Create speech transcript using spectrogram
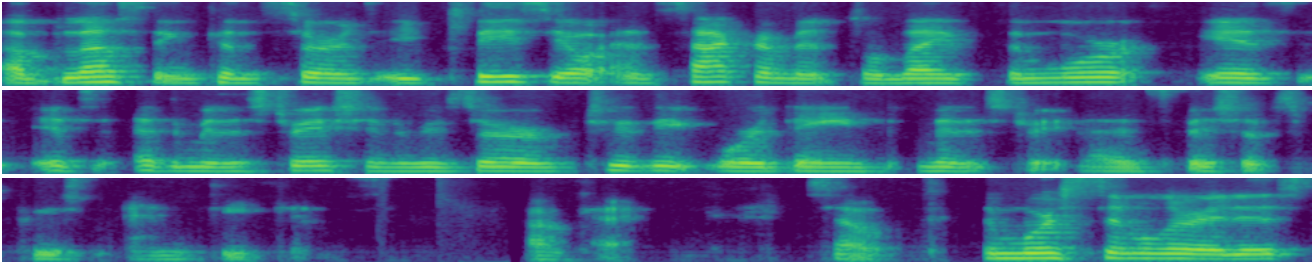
a blessing concerns ecclesial and sacramental life, the more is its administration reserved to the ordained ministry, that is, bishops, priests, and deacons. Okay. So the more similar it is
